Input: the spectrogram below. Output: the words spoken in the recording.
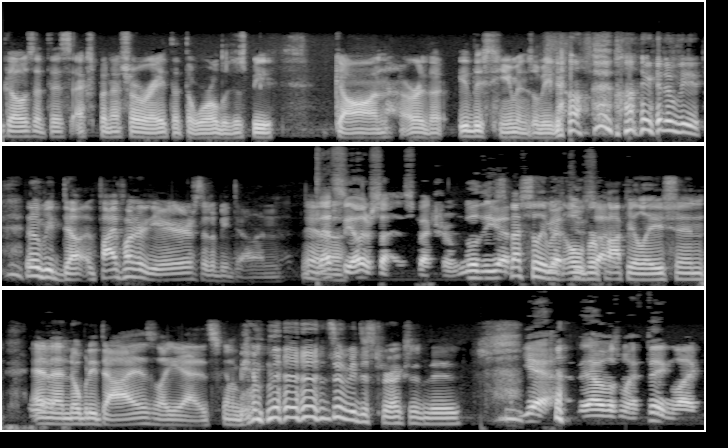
goes at this exponential rate that the world will just be gone or the at least humans will be gone. like it'll be it'll be done 500 years it'll be done. Yeah. That's the other side of the spectrum. Well, have, especially with have two sides. overpopulation Yeah. and then nobody dies like yeah it's gonna be it's gonna be destruction dude yeah, that was my thing. Like,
